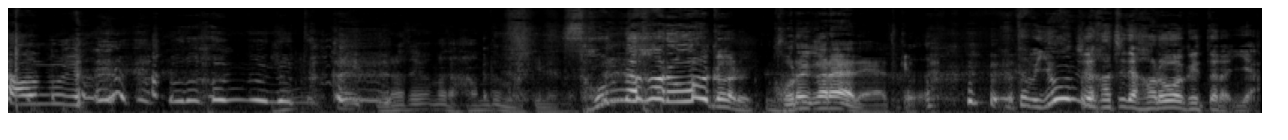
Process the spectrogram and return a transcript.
半分。や4回裏だよ、まだ半分もいってねえぞ。そんなハローワークある？これからやで、つけ多分48でハローワーク言ったら、いや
